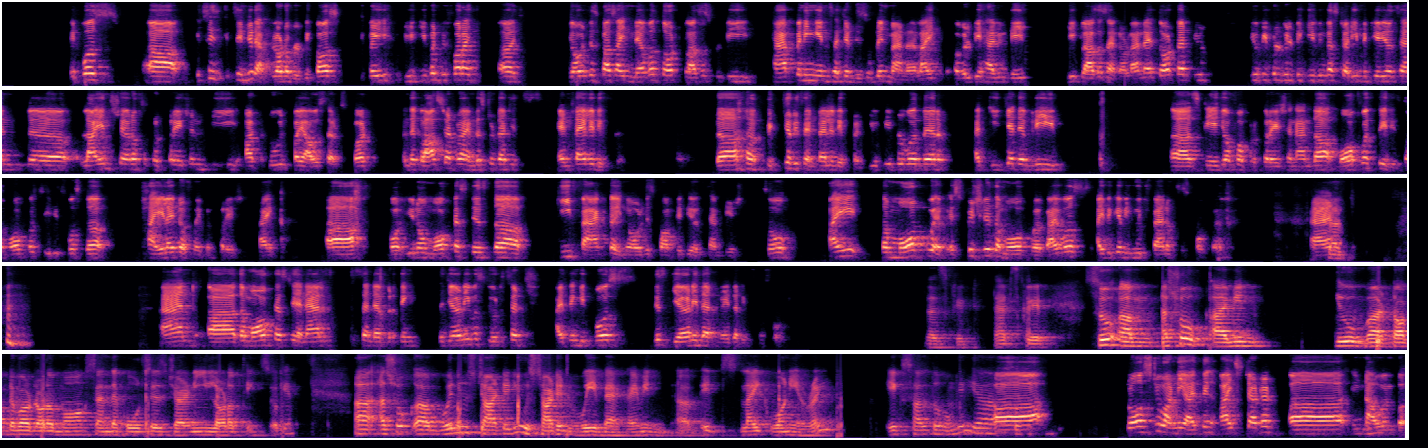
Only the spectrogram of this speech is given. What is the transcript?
It was uh, it's it's indeed applaudable because even before I uh, joined this class, I never thought classes would be happening in such a disciplined manner. Like we'll be having daily classes and all. And I thought that you you people will be giving us study materials and uh, lion's share of the preparation we are to do it by ourselves. But when the class started, I understood that it's entirely different. The picture is entirely different. You people were there at each and every uh, stage of our preparation, and the mock work series. The mock work series was the highlight of my preparation. Like, uh, you know, mock test is the key factor in all this competitive examination. So I, the mock web, especially the mock web, I was, I became a huge fan of this mock web. And, and uh, the mock test, the analysis and everything, the journey was Jurisedge. I think it was this journey that made the difference for me. That's great. That's great. So, um, Ashok, I mean, you uh, talked about a lot of mocks and the courses journey, a lot of things. Okay. Uh, Ashok, uh, when you started, you started way back. I mean, uh, it's like one year, right? एक साल तो close to one year. I think I started uh, in November.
